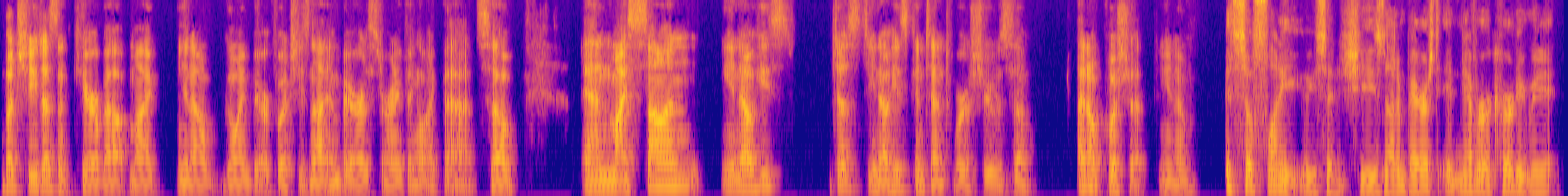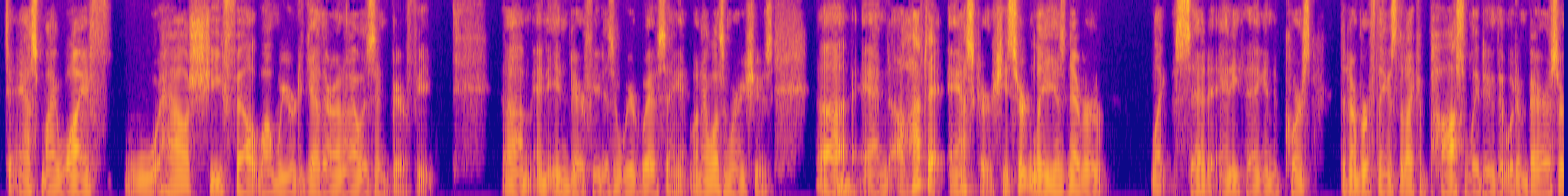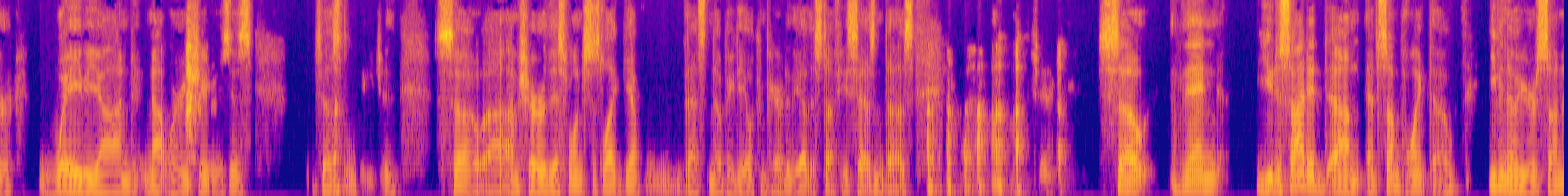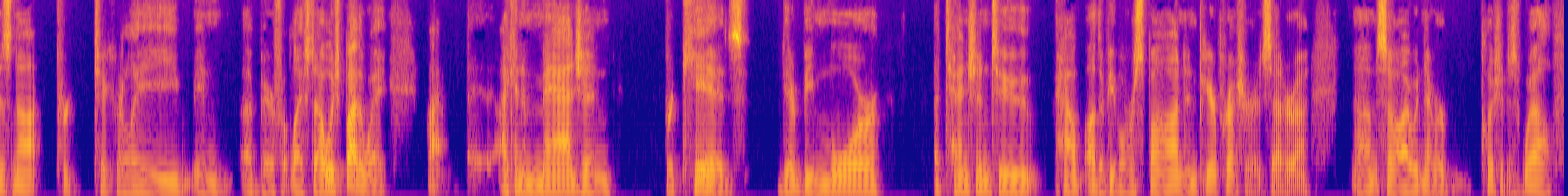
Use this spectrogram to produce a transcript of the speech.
but she doesn't care about my, you know, going barefoot. She's not embarrassed or anything like that. So, and my son, you know, he's just, you know, he's content to wear shoes. So I don't push it, you know. It's so funny. You said she's not embarrassed. It never occurred to me to ask my wife how she felt when we were together and I was in bare feet. Um, and in bare feet is a weird way of saying it when I wasn't wearing shoes. Uh, mm-hmm. And I'll have to ask her. She certainly has never like said anything. And of course, the number of things that I could possibly do that would embarrass her way beyond not wearing shoes is just legion. So uh, I'm sure this one's just like, yeah, that's no big deal compared to the other stuff he says and does. um, so then you decided um, at some point, though, even though your son is not particularly in a barefoot lifestyle, which, by the way, I, I can imagine for kids, there'd be more attention to how other people respond and peer pressure, et cetera. Um, so I would never push it as well.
